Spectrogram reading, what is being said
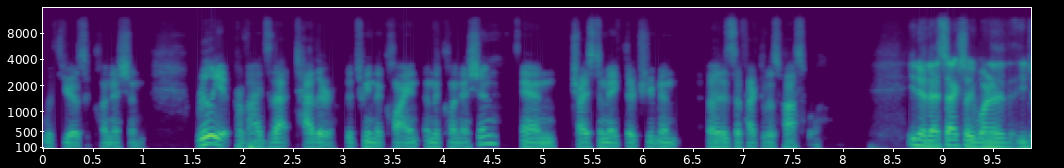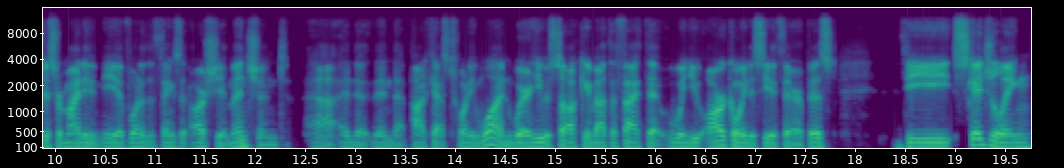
with you as a clinician. Really it provides that tether between the client and the clinician and tries to make their treatment as effective as possible. You know, that's actually one of the, you just reminded me of one of the things that Arshya mentioned uh, in, the, in that podcast 21, where he was talking about the fact that when you are going to see a therapist, the scheduling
